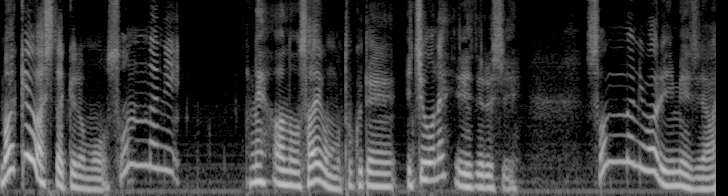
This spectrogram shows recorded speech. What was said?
あ、負けはしたけども、そんなに、ね、あの、最後も得点、一応ね、入れてるし、そんなに悪いイメージで明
